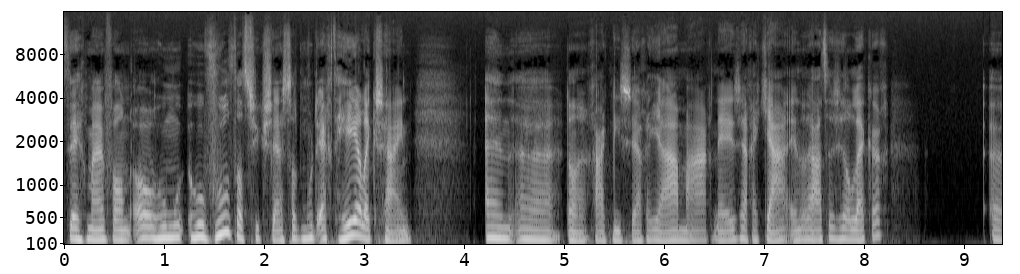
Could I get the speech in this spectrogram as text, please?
tegen mij van... Oh, hoe, hoe voelt dat succes? Dat moet echt heerlijk zijn. En eh, dan ga ik niet zeggen ja, maar... Nee, zeg ik ja, inderdaad, het is heel lekker. Eh,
